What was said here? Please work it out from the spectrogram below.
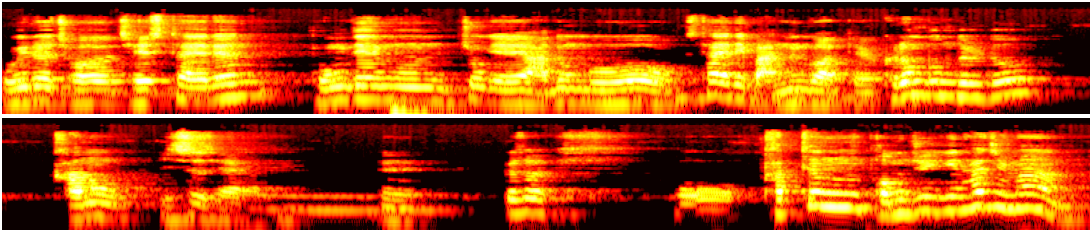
오히려 저 제 스타일은 동대문 쪽에 아동복 스타일이 맞는 것 같아요. 그런 분들도 간혹 있으세요. 네. 그래서 뭐 같은 범주이긴 하지만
